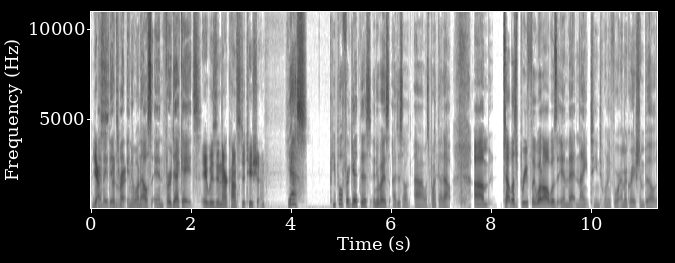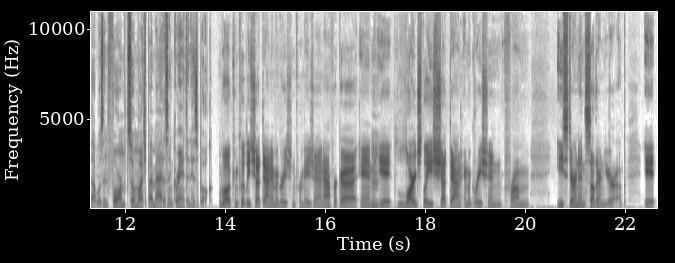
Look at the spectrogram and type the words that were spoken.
Yes, and they didn't let right. anyone else in for decades. It was in their constitution. Yes, people forget this. Anyways, I just I always point that out. Um, tell us briefly what all was in that 1924 immigration bill that was informed so much by Madison Grant in his book. Well, it completely shut down immigration from Asia and Africa, and it largely shut down immigration from Eastern and Southern Europe. It,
